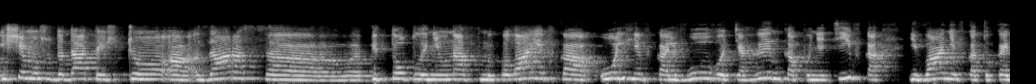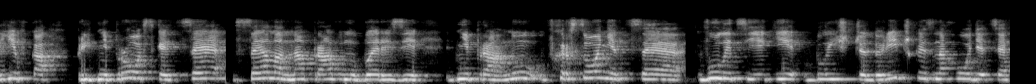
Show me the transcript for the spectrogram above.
І ще можу додати, що а, е, зараз а, е, підтоплені у нас Миколаївка, Ольгівка, Львово, Тягинка, Понятівка, Іванівка, Токарівка Придніпровське, це села на правому березі Дніпра. Ну в Херсоні це вулиці, які ближче до річки знаходяться,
